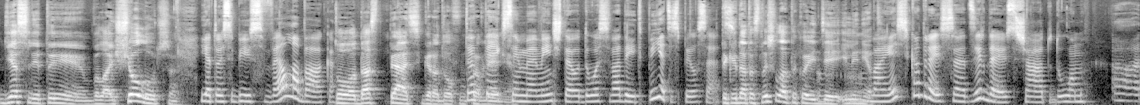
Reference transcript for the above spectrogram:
Если ты была еще лучше, Ja tu esi bijusi vēl labāka, то даст пять городов в tad, управление. teiksim, viņš tev dos vadīt piecas pilsētas. Ты когда-то слышала о такой идее или нет? Vai esi kādreiz uh, dzirdējusi šādu domu? Uh,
